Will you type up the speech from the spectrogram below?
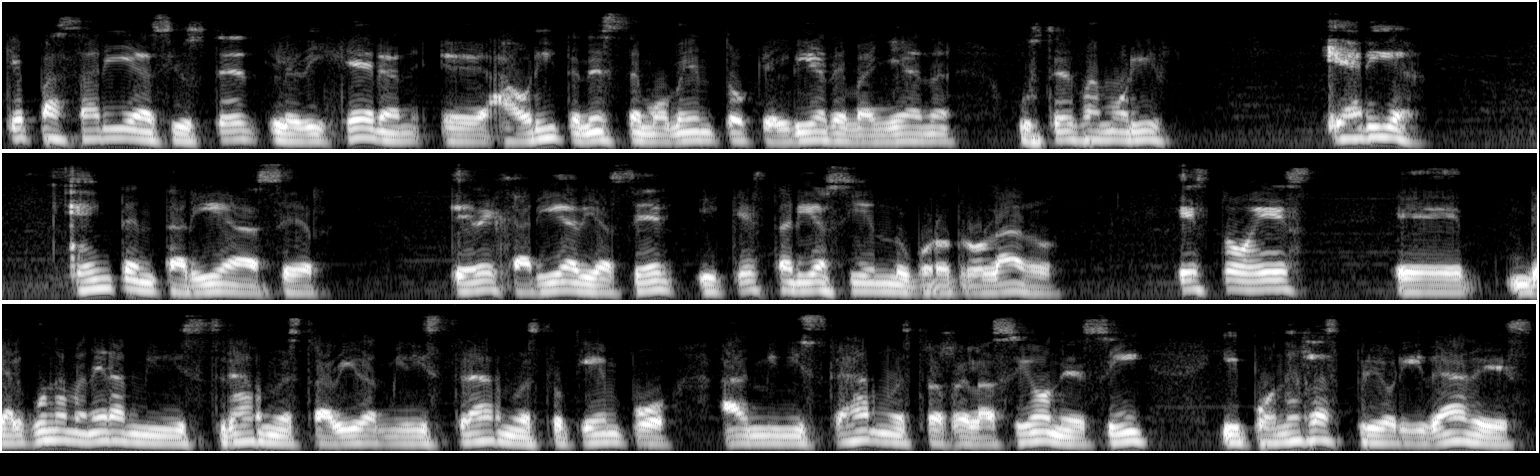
¿Qué pasaría si usted le dijeran eh, ahorita en este momento que el día de mañana usted va a morir? ¿Qué haría? ¿Qué intentaría hacer? ¿Qué dejaría de hacer y qué estaría haciendo por otro lado? Esto es, eh, de alguna manera, administrar nuestra vida, administrar nuestro tiempo, administrar nuestras relaciones, ¿sí? Y poner las prioridades.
